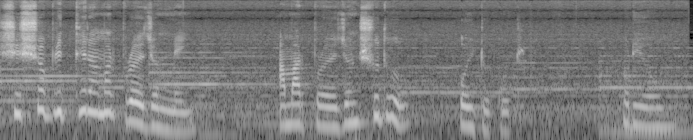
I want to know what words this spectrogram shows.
শিষ্যবৃদ্ধির আমার প্রয়োজন নেই। আমার প্রয়োজন শুধু ওইটুকুর। হরি ওম।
